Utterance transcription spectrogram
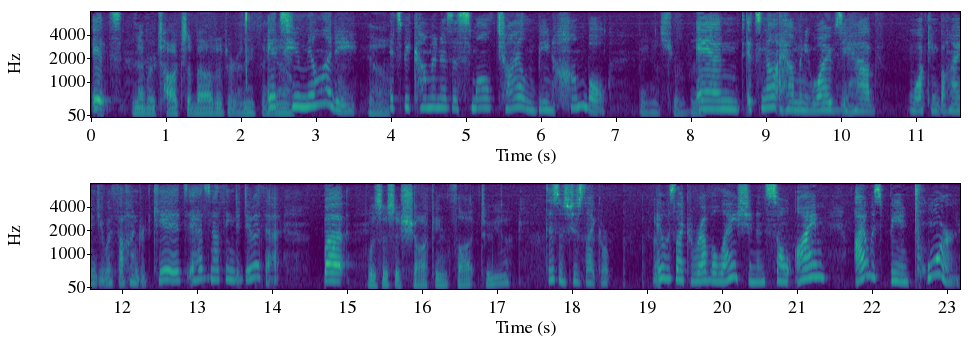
it's Never talks about it or anything. it's yeah. humility. Yeah. It's becoming as a small child and being humble. Being a servant. And it's not how many wives you have walking behind you with a hundred kids. It has nothing to do with that. But was this a shocking thought to you? this was just like a, it was like a revelation. And so i'm i was being torn.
